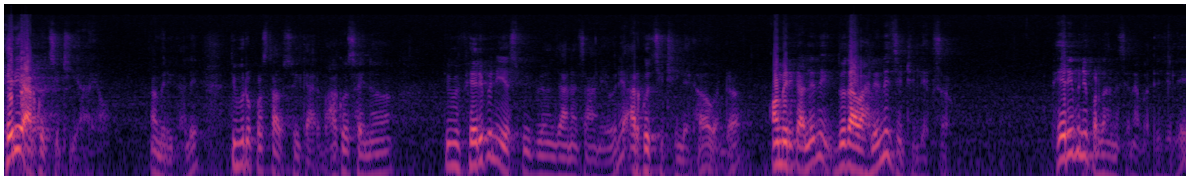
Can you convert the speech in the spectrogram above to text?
फेरि अर्को चिठी आयो। अमेरिकाले तिम्रो प्रस्ताव स्वीकार भएको छैन। तिमी फेरि पनि एसपिपीमा जान चाहने हो भने अर्को चिठी लेख भनेर अमेरिकाले नै दूतावासले नै चिठी लेख्छ। फेरि पनि प्रधान सेनापतिजीले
